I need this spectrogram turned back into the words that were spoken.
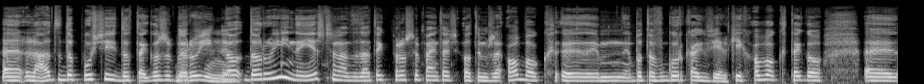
e, lat dopuścić do tego, żeby... Do ruiny. No, do ruiny. Jeszcze na dodatek proszę pamiętać o tym, że obok, bo to w Górkach Wielkich, obok tego e,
